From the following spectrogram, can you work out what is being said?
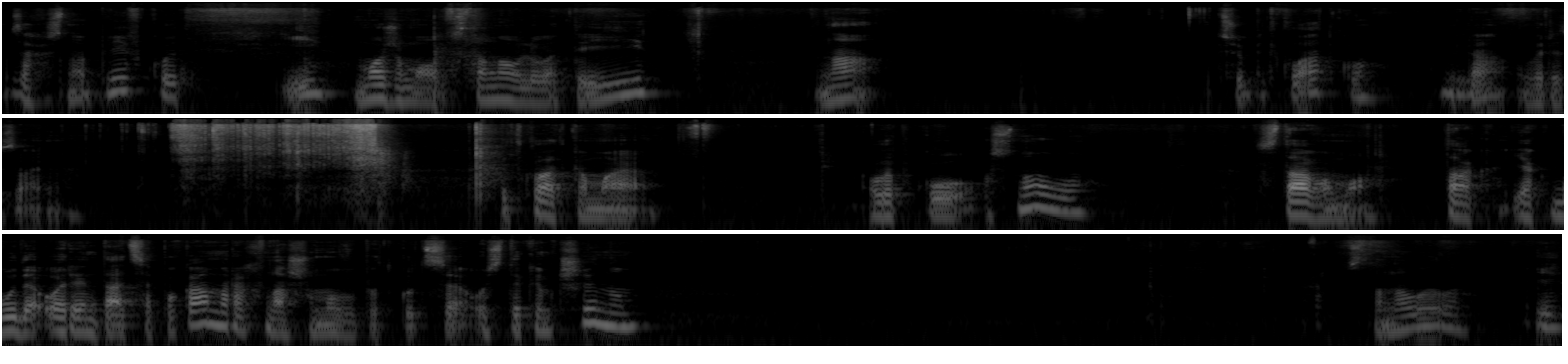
захисною плівкою і можемо встановлювати її на цю підкладку для вирізання. Підкладка має липку основу. Ставимо так, як буде орієнтація по камерах. В нашому випадку це ось таким чином. Встановили і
